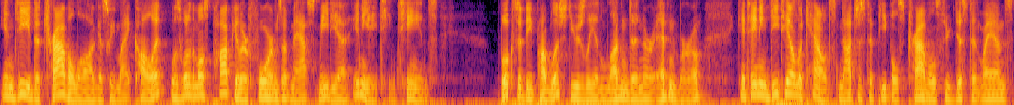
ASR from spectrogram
Indeed, the travelogue, as we might call it, was one of the most popular forms of mass media in the 18 teens. Books would be published, usually in London or Edinburgh, containing detailed accounts not just of people's travels through distant lands,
